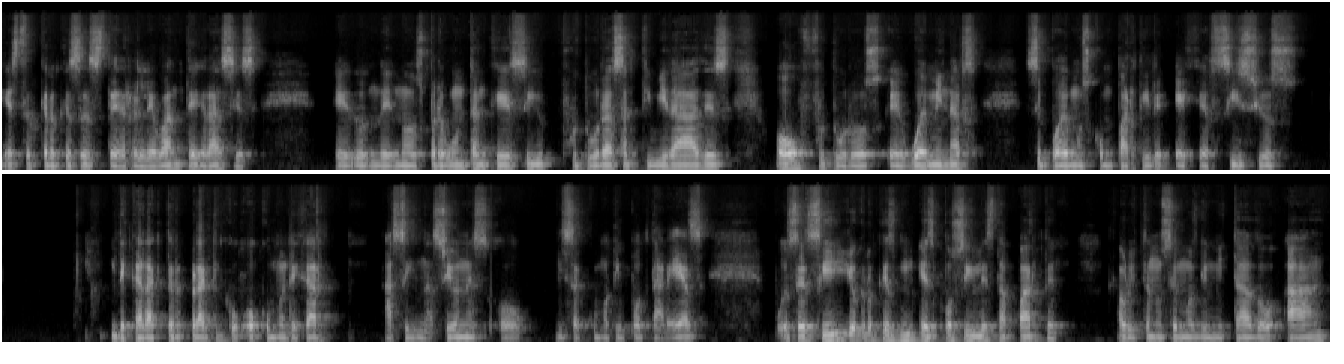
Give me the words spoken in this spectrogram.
esto creo que es este, relevante, gracias. Eh, donde nos preguntan que si futuras actividades o futuros eh, webinars, si podemos compartir ejercicios de carácter práctico o como dejar asignaciones o quizá como tipo tareas. Pues sí, yo creo que es, es posible esta parte. Ahorita nos hemos limitado a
